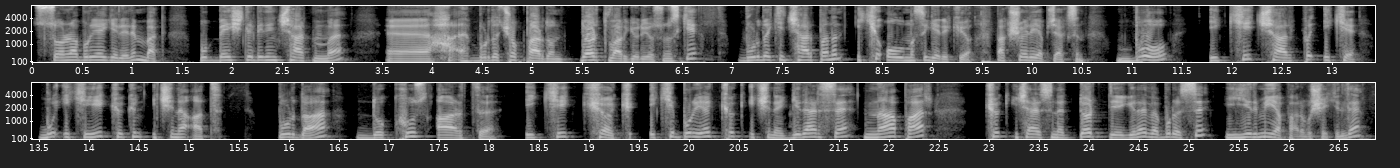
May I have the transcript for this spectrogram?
Sonra buraya gelelim bak bu 5 ile 1'in çarpımı e, ha- burada çok pardon 4 var görüyorsunuz ki buradaki çarpanın 2 olması gerekiyor. Bak şöyle yapacaksın. Bu 2 çarpı 2. Bu 2'yi kökün içine at. Burada 9 artı 2 kök. 2 buraya kök içine girerse ne yapar? Kök içerisine 4 diye girer ve burası 20 yapar bu şekilde.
